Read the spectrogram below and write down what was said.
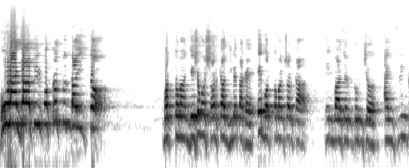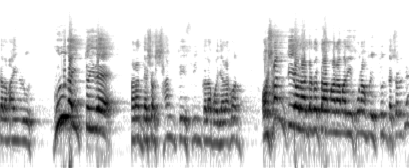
গোড়া জাতির দায়িত্ব। বর্তমান যে সময় সরকার জীবে থাকে এই বর্তমান সরকার নির্বাচন কমিশন আইন শৃঙ্খলা বাহিনীর গুরু দায়িত্ব ইদে তারা দেশের শান্তি শৃঙ্খলা বজায় রাখুন। অশান্তি অরাজকতা, মারামারি, খুনাখুনি দেশের যে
